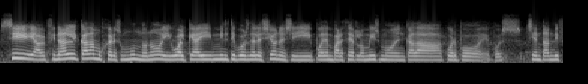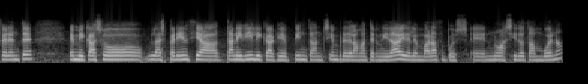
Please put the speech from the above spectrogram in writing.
Sí, al final cada mujer es un mundo, ¿no? Igual que hay mil tipos de lesiones y pueden parecer lo mismo en cada cuerpo, eh, pues sientan diferente. En mi caso, la experiencia tan idílica que pintan siempre de la maternidad y del embarazo, pues eh, no ha sido tan buena.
